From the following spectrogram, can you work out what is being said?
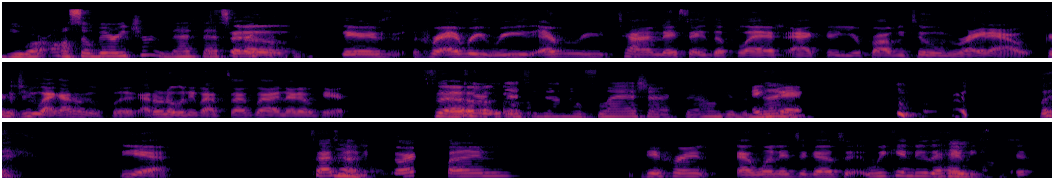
You are also very true. That that's so there's for every reason every time they say the Flash actor, you're probably tuned right out because you're like, I don't give a fuck. I don't know what they're about to talk about, and I don't care. So I care less about no Flash actor. I don't give a exactly. damn. but yeah. So I told mm. you short, fun, different. I wanted to go to we can do the heavy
